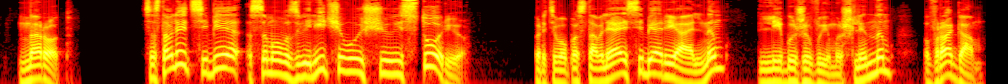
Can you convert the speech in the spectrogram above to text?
– народ – составляет себе самовозвеличивающую историю, противопоставляя себя реальным, либо же вымышленным, врагам.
